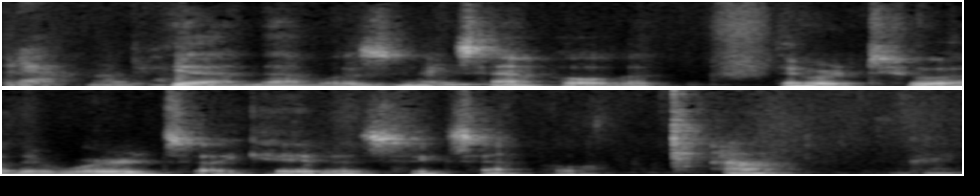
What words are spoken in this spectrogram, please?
Brahma, Brahman. Yeah, that was an example, but there were two other words I gave as example. Ah, okay.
